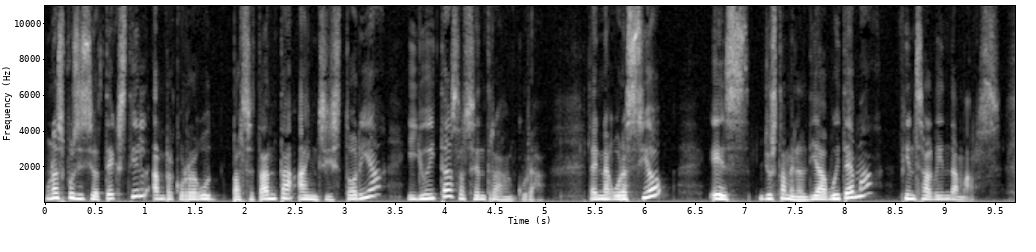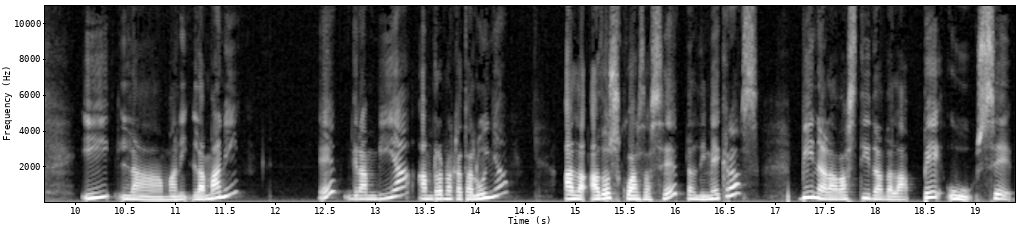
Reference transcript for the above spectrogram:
Una exposició tèxtil en recorregut pels 70 anys d'història i lluites al Centre Àncora. La inauguració és justament el dia 8M fins al 20 de març. I la Mani, la Mani eh? Gran Via amb Rambla Catalunya a, la, a dos quarts de set del dimecres vine a la vestida de la PUCBG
